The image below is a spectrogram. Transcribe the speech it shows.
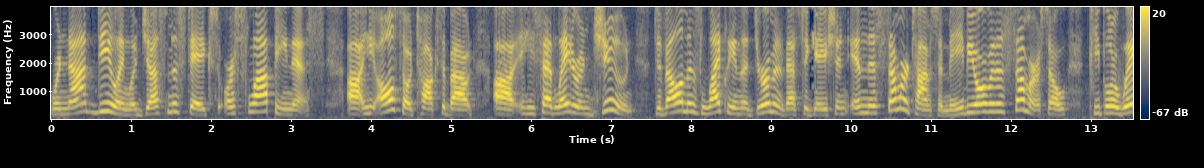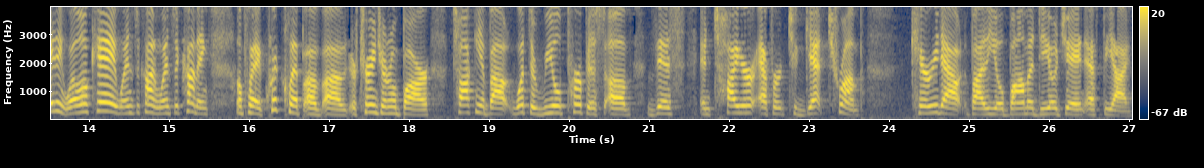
we're not dealing with just mistakes or sloppiness. Uh, he also talks about, uh, he said later in June, developments likely in the Durham investigation in this summertime, so maybe over the summer. So people are waiting. Well, okay, when's it coming? When's it coming? I'll play a quick clip of uh, Attorney General Barr talking about what the real purpose of this entire effort to get Trump carried out by the Obama DOJ and FBI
